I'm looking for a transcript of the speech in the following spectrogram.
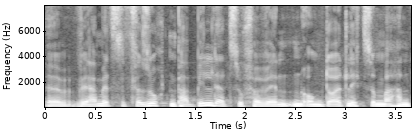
Äh, wir haben jetzt versucht, ein paar Bilder zu verwenden, um deutlich zu machen,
